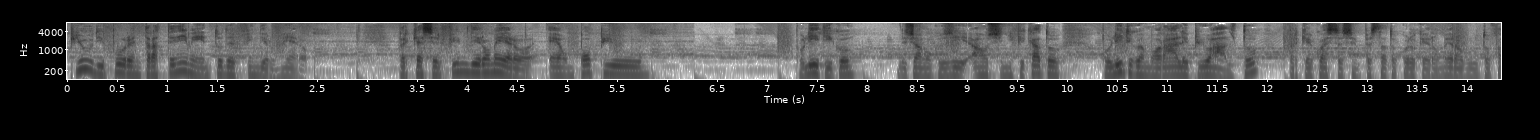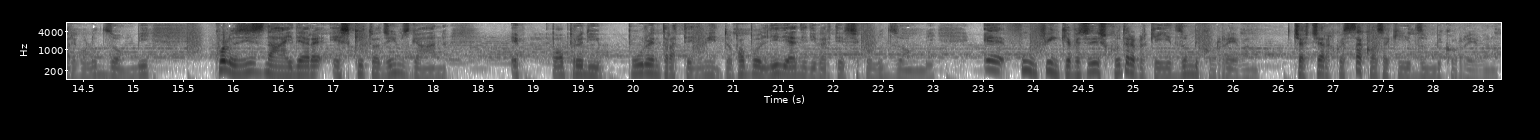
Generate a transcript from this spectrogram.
più di puro intrattenimento del film di Romero. Perché se il film di Romero è un po' più politico, diciamo così, ha un significato politico e morale più alto, perché questo è sempre stato quello che Romero ha voluto fare con lo zombie, quello di Snyder è scritto da James Gunn è proprio di puro intrattenimento, è proprio l'idea di divertirsi con lo zombie. E fu un film che fece discutere perché gli zombie correvano. Cioè c'era questa cosa che gli zombie correvano.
